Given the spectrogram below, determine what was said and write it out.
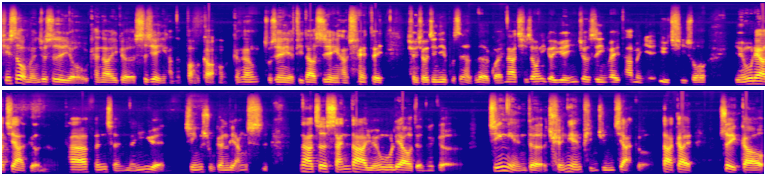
其实我们就是有看到一个世界银行的报告，刚刚主持人也提到，世界银行现在对全球经济不是很乐观。那其中一个原因就是因为他们也预期说，原物料价格呢，它分成能源、金属跟粮食。那这三大原物料的那个今年的全年平均价格，大概最高，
